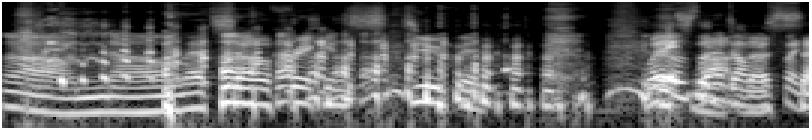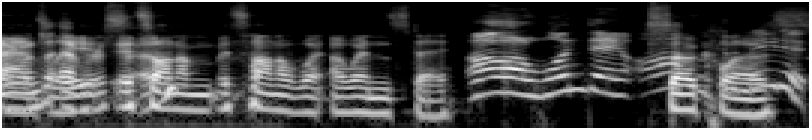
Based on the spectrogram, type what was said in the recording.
Oh no, that's so freaking stupid. Wait, It's the dumbest though, thing anyone's sadly. ever It's on a it's on a, a Wednesday. Oh, one day off. so we close. Made it.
